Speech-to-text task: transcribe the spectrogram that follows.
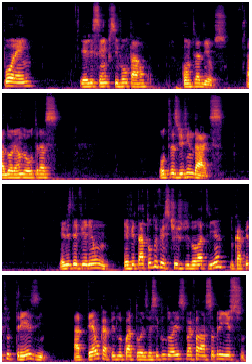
porém eles sempre se voltavam contra Deus, adorando outras outras divindades. Eles deveriam evitar todo vestígio de idolatria, do capítulo 13 até o capítulo 14, versículo 2, vai falar sobre isso.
